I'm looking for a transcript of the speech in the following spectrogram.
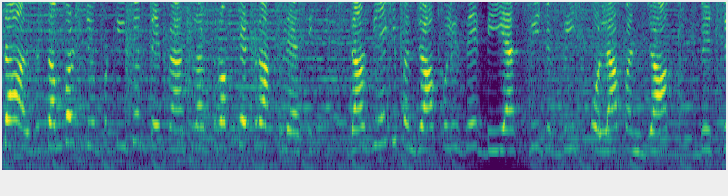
ਸਾਲ ਦਸੰਬਰ 'ਚ ਪਟੀਸ਼ਨ ਤੇ ਫੈਸਲਾ ਸੁਰੱਖਿਅਤ ਰੱਖ ਲਿਆ ਸੀ। ਦੱਸ ਦਈਏ ਕਿ ਪੰਜਾਬ ਪੁਲਿਸ ਦੇ ਡੀਐਸਪੀ ਜਗਦੀਸ਼ ਭੋਲਾ ਪੰਜਾਬ ਵਿੱਚ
